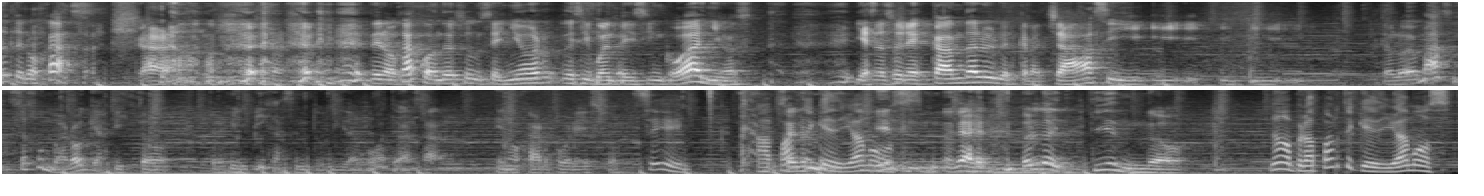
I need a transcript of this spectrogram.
no te enojas. Claro. te enojas cuando es un señor de 55 años. Y haces un escándalo y lo escrachás y, todo lo demás. Y sos un varón que has visto 3.000 pijas en tu vida. ¿Cómo te vas a enojar por eso? Sí. Aparte que digamos. o sea, no lo entiendo. No, pero aparte que digamos,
